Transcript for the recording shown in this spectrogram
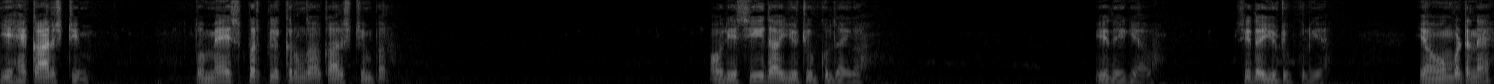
ये है कार स्ट्रीम तो मैं इस पर क्लिक करूँगा कार स्ट्रीम पर। और ये सीधा यूट्यूब खुल जाएगा। ये देखिए आप, सीधा यूट्यूब खुल गया। यह होम बटन है।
